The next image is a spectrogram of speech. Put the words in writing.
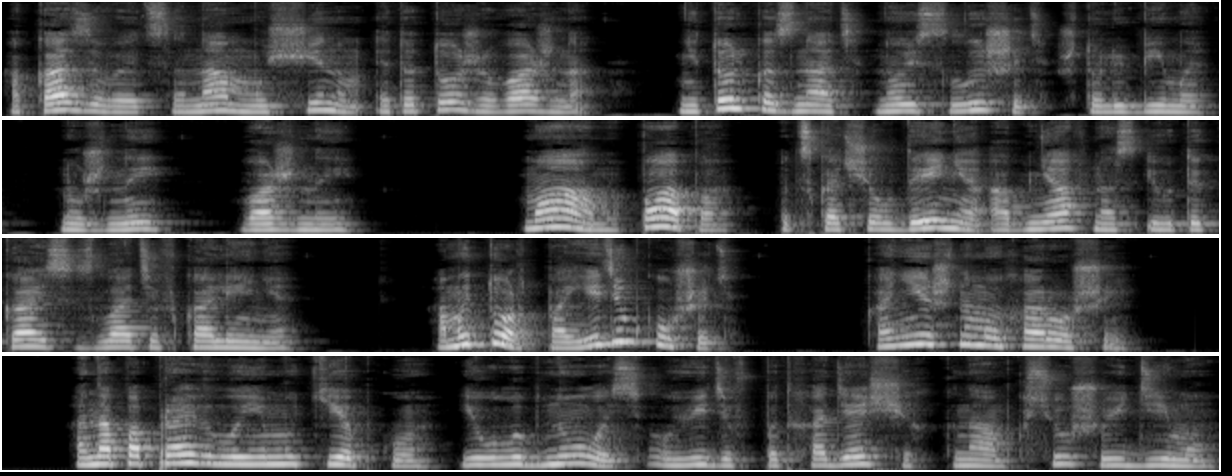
Оказывается, нам, мужчинам, это тоже важно — не только знать, но и слышать, что любимы, нужны, важны. «Мама, папа!» — подскочил Дэнни, обняв нас и утыкаясь Злате в колени. «А мы торт поедем кушать?» «Конечно, мой хороший». Она поправила ему кепку и улыбнулась, увидев подходящих к нам Ксюшу и Диму.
